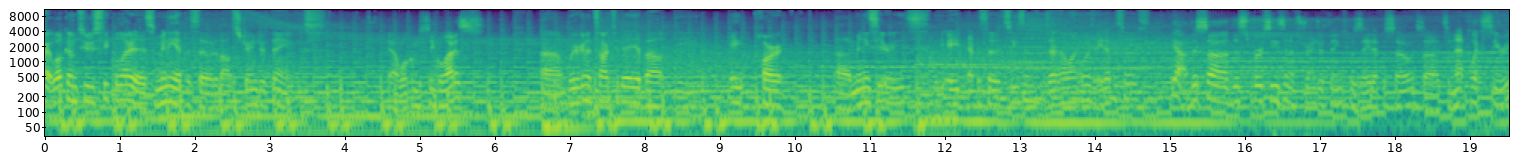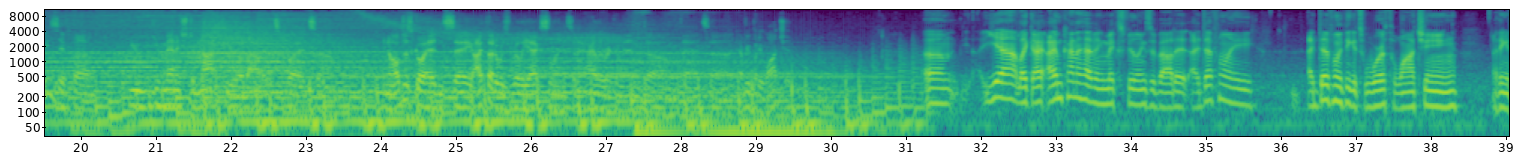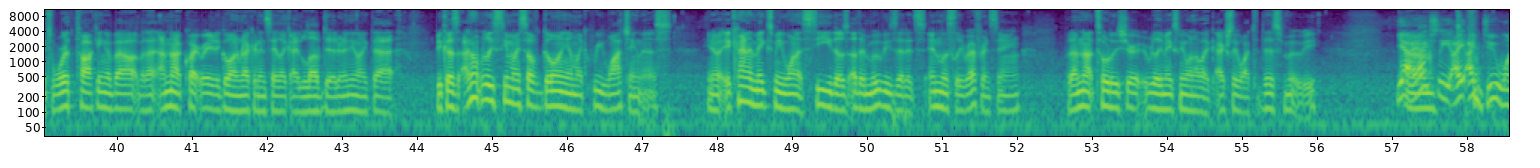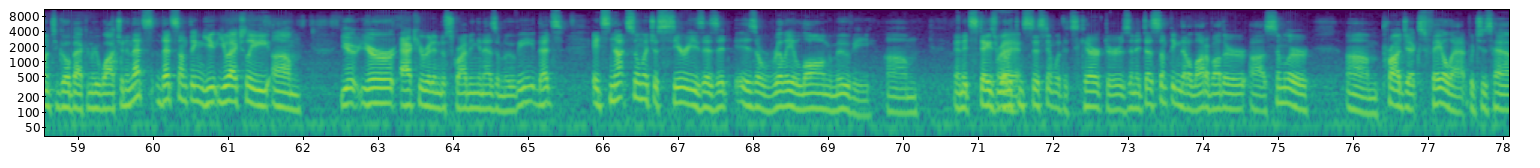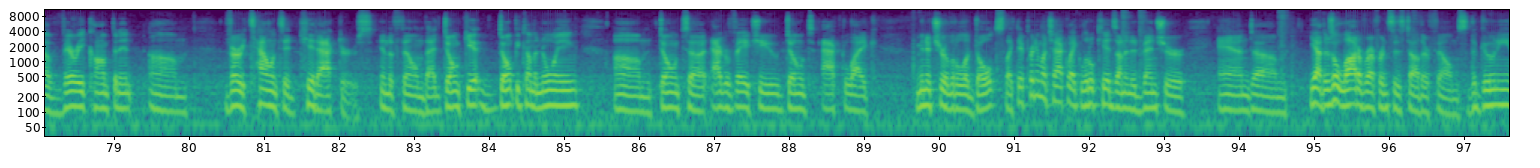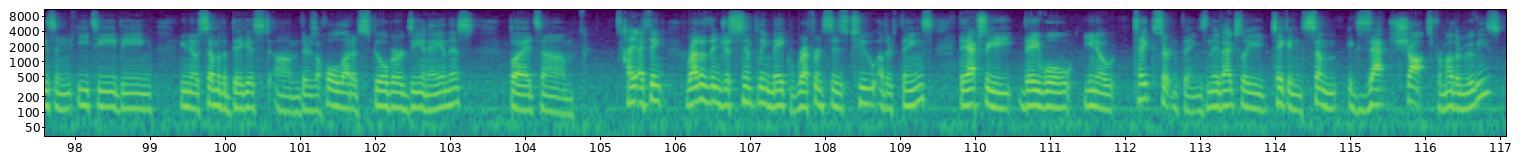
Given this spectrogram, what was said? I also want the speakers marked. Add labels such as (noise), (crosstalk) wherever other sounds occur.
Speaker 1: All right, welcome to Sequelitis mini episode about Stranger Things.
Speaker 2: Yeah, welcome to Sequelitis.
Speaker 1: Uh, we're going to talk today about the eight-part uh, mini-series, the eight-episode season. Is that how long it was? Eight episodes?
Speaker 2: Yeah, this uh, this first season of Stranger Things was eight episodes. Uh, it's a Netflix series. If um, you you managed to not hear about it, but um, you know, I'll just go ahead and say I thought it was really excellent, and I highly recommend um, that uh, everybody watch it.
Speaker 1: Um, yeah, like I, I'm kind of having mixed feelings about it. I definitely, I definitely think it's worth watching. I think it's worth talking about, but I, I'm not quite ready to go on record and say like I loved it or anything like that, because I don't really see myself going and like rewatching this. You know, it kind of makes me want to see those other movies that it's endlessly referencing, but I'm not totally sure it really makes me want to like actually watch this movie.
Speaker 2: Yeah, I
Speaker 1: Um,
Speaker 2: actually, I, I do want to go back and rewatch it, and that's that's something you you actually um, you're you're accurate in describing it as a movie. That's it's not so much a series as it is a really long movie, um, and it stays really
Speaker 1: Right.
Speaker 2: consistent with its characters, and it does something that a lot of other uh, similar um, projects fail at, which is have very confident. Um, very talented kid actors in the film that don't get don't become annoying, um, don't uh, aggravate you, don't act like miniature little adults. Like they pretty much act like little kids on an adventure. And um, yeah, there's a lot of references to other films. The Goonies and E.T. being, you know, some of the biggest. Um, there's a whole lot of Spielberg DNA in this, but um, I, I think rather than just simply make references to other things, they actually they will you know take certain things and they've actually taken some exact shots from other movies,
